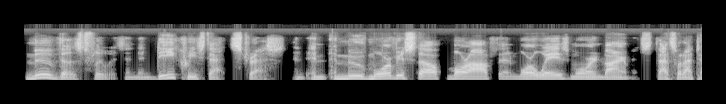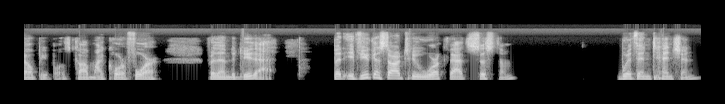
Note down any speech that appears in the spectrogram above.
move those fluids and then decrease that stress and, and, and, move more of yourself more often, more ways, more environments. That's what I tell people. It's called my core four for them to do that. But if you can start to work that system with intention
